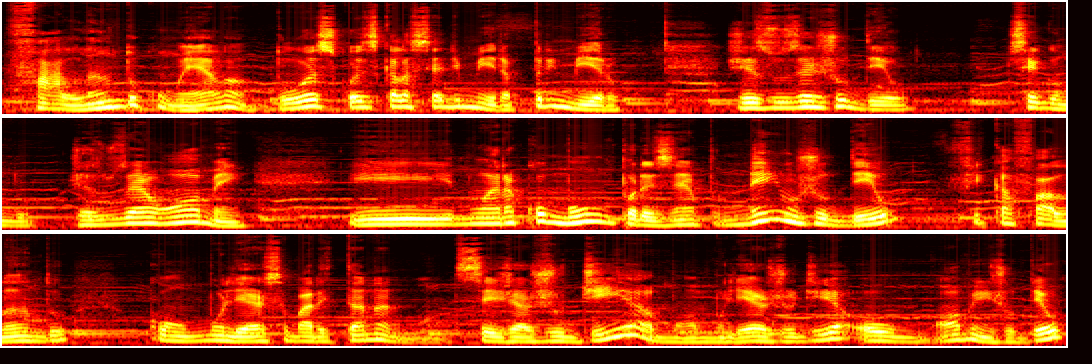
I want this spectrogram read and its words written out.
falando com ela. Duas coisas que ela se admira. Primeiro, Jesus é judeu. Segundo, Jesus é homem. E não era comum, por exemplo, nem um judeu ficar falando com mulher samaritana, seja judia, uma mulher judia ou um homem judeu,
